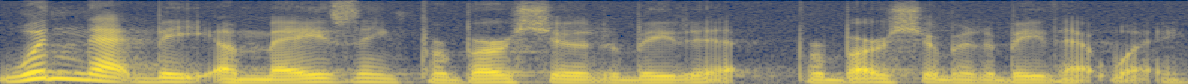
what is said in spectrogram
Wouldn't that be amazing for Beersheba to be that, for Beersheba to be that way?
